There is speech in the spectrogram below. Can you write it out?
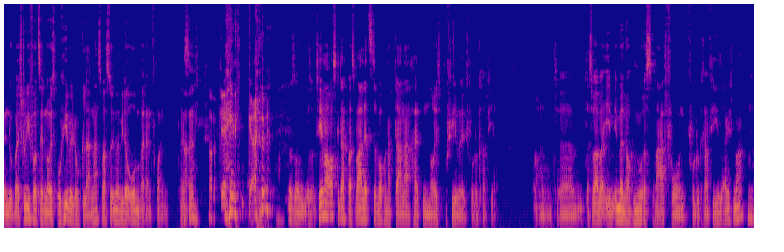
Wenn, du bei StudiVZ ein neues Profilbild hochgeladen hast, warst du immer wieder oben bei deinen Freunden. Weißt Ja. du? Okay, geil. Immer so, ein- so ein Thema ausgedacht, was war letzte Woche und habe danach halt ein neues Profilbild fotografiert. Und ähm, das war aber eben immer noch nur Smartphone-Fotografie, sage ich mal. Mhm.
